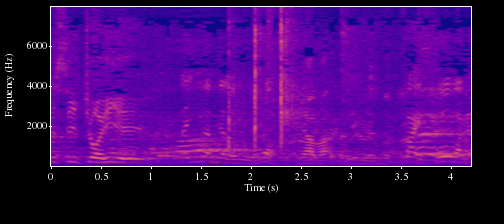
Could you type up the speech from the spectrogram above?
MC ကျော်ကြီးရေတိုင်းကမျက်လုံးလို့နော်ရပါအတန်ကြီးလည်းမြင်5 4ပါဗျ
